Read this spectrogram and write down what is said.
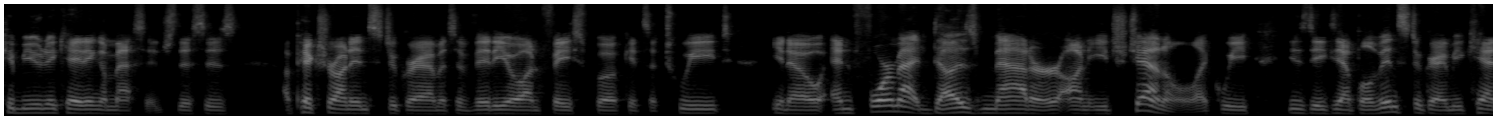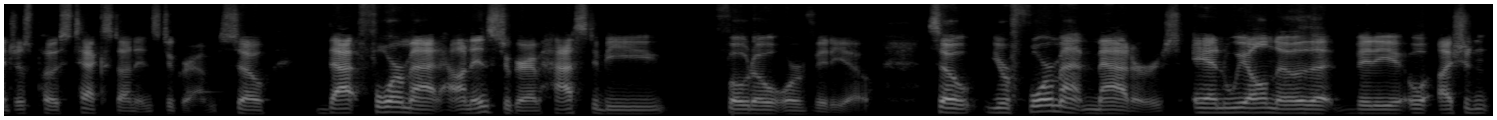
communicating a message? This is a picture on Instagram, it's a video on Facebook, it's a tweet, you know and format does matter on each channel like we use the example of instagram you can't just post text on instagram so that format on instagram has to be photo or video so your format matters and we all know that video i shouldn't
